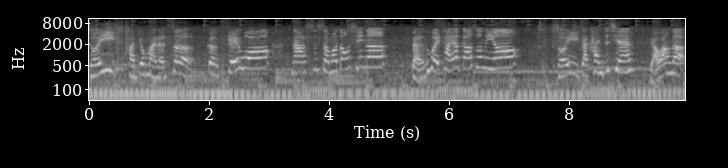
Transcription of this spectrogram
所以他就买了这个给我，那是什么东西呢？等会才要告诉你哦。所以在看之前，不要忘了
